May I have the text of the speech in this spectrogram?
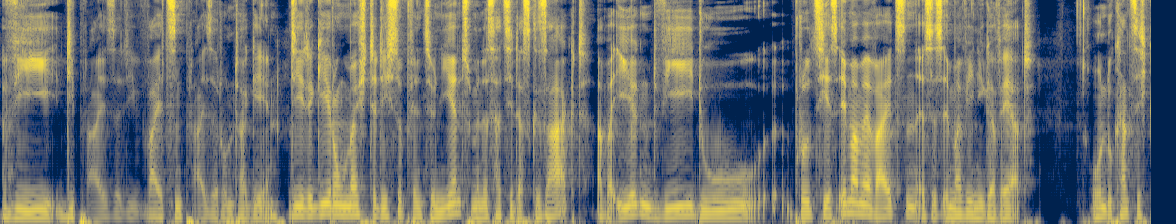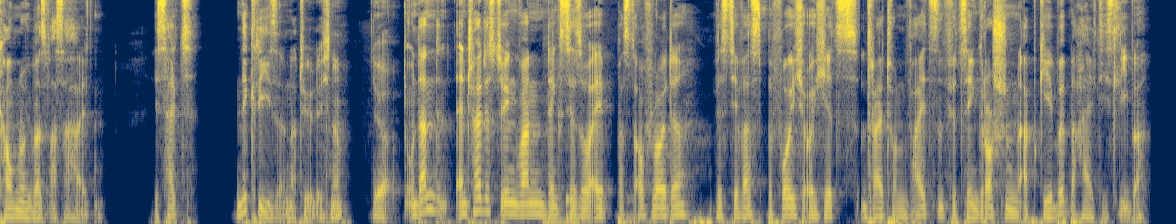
wie die Preise, die Weizenpreise runtergehen. Die Regierung möchte dich subventionieren, zumindest hat sie das gesagt, aber irgendwie du produzierst immer mehr Weizen, es ist immer weniger wert und du kannst dich kaum noch übers Wasser halten. Ist halt eine Krise natürlich, ne? Ja. Und dann entscheidest du irgendwann, denkst dir so, ey, passt auf, Leute, wisst ihr was, bevor ich euch jetzt drei Tonnen Weizen für zehn Groschen abgebe, behalte ich es lieber.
